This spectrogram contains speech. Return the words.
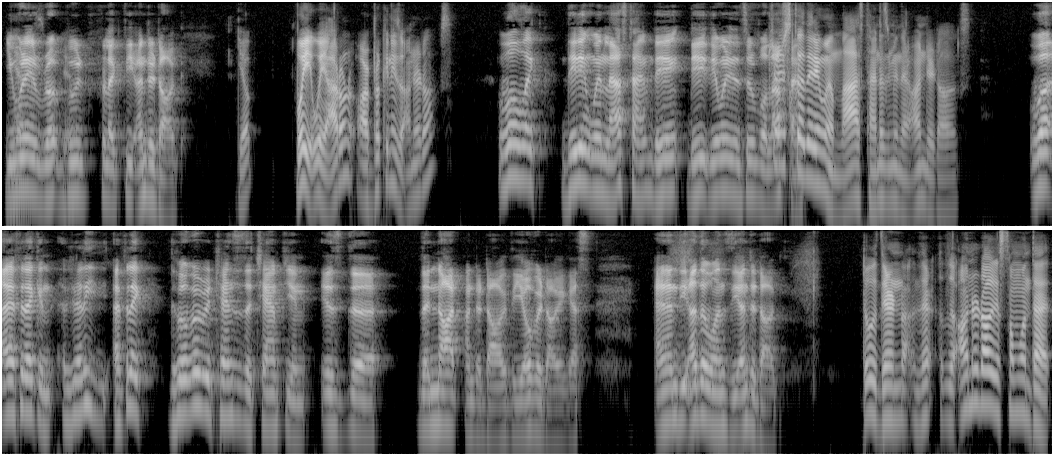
You Yes, wouldn't ro- yeah. root for like the underdog. Yep. Wait, wait, I don't. Are Buccaneers underdogs? Well, like they didn't win last time. They didn't. They, they went in the Super Bowl Just last because time. they didn't win last time doesn't mean they're underdogs. Well, I feel like in really, I feel like whoever returns as a champion is the the not underdog, the overdog, I guess, and then the other one's the underdog. Dude, they're not. They're, the underdog is someone that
